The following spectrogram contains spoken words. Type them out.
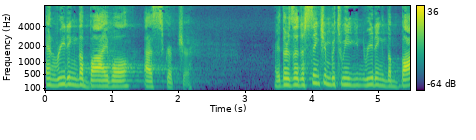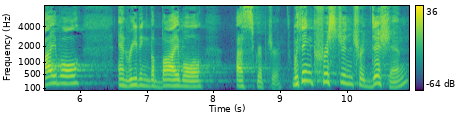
and reading the Bible as scripture. Right? There's a distinction between reading the Bible and reading the Bible as scripture. Within Christian tradition,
